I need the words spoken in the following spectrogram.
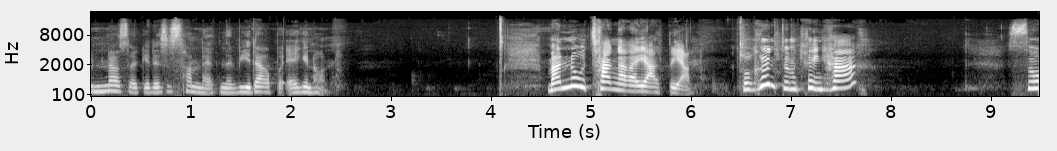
undersøke disse sannhetene videre på egen hånd. Men nå trenger jeg hjelp igjen. For rundt omkring her så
